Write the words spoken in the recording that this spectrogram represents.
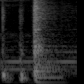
you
